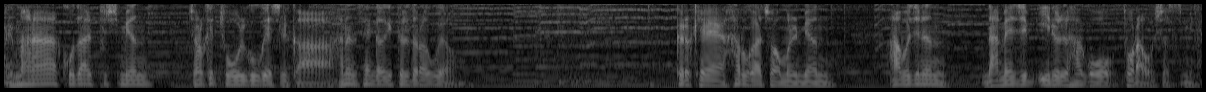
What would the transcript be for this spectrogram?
얼마나 고달프시면 저렇게 졸고 계실까 하는 생각이 들더라고요. 그렇게 하루가 저물면 아버지는 남의 집 일을 하고 돌아오셨습니다.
